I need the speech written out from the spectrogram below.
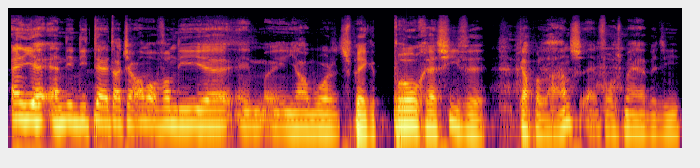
En, je, en in die tijd had je allemaal van die, eh, in, in jouw woorden te spreken, progressieve kapelaans. En volgens mij hebben die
